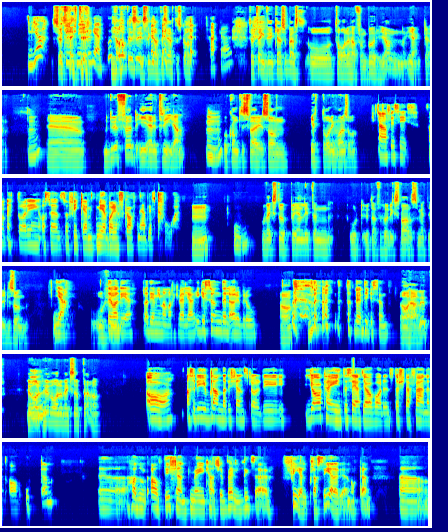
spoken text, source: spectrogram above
Ja, så precis tänkte, nyligen. Ja, precis. Så grattis i efterskott. Tackar. Så jag tänkte det är kanske bäst att ta det här från början egentligen. Mm. Eh, du är född i Eritrea mm. och kom till Sverige som ettåring, var det så? Ja, precis. Som ettåring och sen så fick jag mitt medborgarskap när jag blev två. Mm. mm. Och växte upp i en liten ort utanför Hudiksvall som heter Iggesund. Ja, hur... det, var det. det var det min mamma fick välja. Iggesund eller Örebro. Ja. Då blev det Iggesund. Ja, härligt. Hur var, mm. hur var det att växa upp där då? Ja, alltså det är ju blandade känslor. Det är, jag kan ju inte säga att jag var den största fanet av orten. Eh, hade nog alltid känt mig kanske väldigt så här, felplacerad i den orten. Eh,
